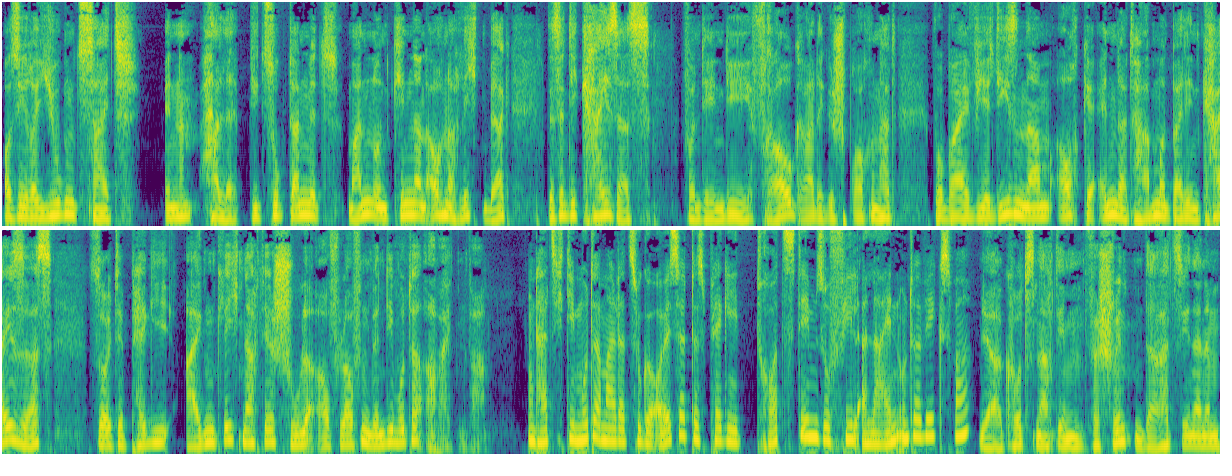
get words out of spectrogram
aus ihrer Jugendzeit in Halle. Die zog dann mit Mann und Kindern auch nach Lichtenberg. Das sind die Kaisers von denen die Frau gerade gesprochen hat, wobei wir diesen Namen auch geändert haben und bei den Kaisers sollte Peggy eigentlich nach der Schule auflaufen, wenn die Mutter arbeiten war. Und hat sich die Mutter mal dazu geäußert, dass Peggy trotzdem so viel allein unterwegs war? Ja, kurz nach dem Verschwinden. Da hat sie in einem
